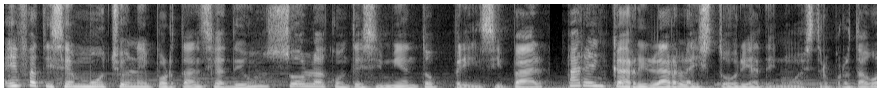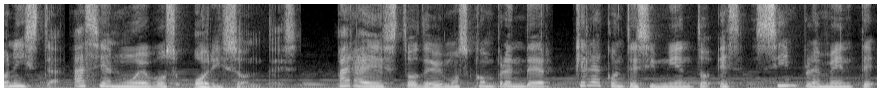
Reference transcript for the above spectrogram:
enfaticé mucho en la importancia de un solo acontecimiento principal para encarrilar la historia de nuestro protagonista hacia nuevos horizontes. Para esto debemos comprender que el acontecimiento es simplemente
